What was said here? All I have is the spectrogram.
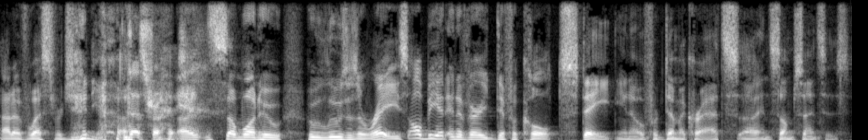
out of West Virginia. That's right. uh, someone who who loses a race, albeit in a very difficult state, you know, for Democrats uh, in some senses.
